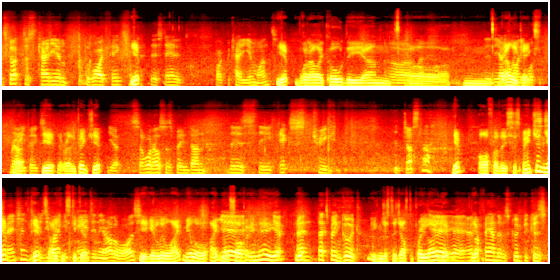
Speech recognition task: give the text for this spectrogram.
It's got just KTM, the wide pegs. Yep. They're standard, like the KTM ones. Yep. What are they called? The um, Oh, oh, hmm, The- the rally 890 pegs. rally Right. pegs. Yeah, the rally pegs. Yep. Yep. So what else has been done? There's the X Trig adjuster Yep. Off of the suspension. suspension Yep. Yep. So you you can stick it. in there otherwise. You get a little eight mil or eight mil socket in there. Yep. Yep. And that's been good. You can just adjust the preload. Yeah, yep. yeah. And. I found it was good because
